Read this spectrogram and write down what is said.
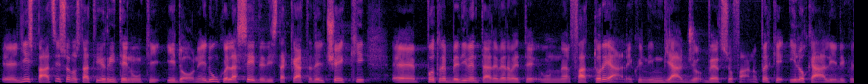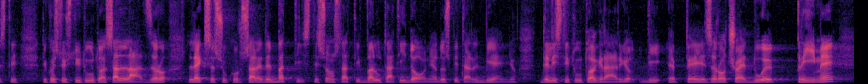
eh, gli spazi sono stati ritenuti idonei. Dunque la sede distaccata del Cecchi eh, potrebbe diventare veramente un fatto reale, quindi in viaggio verso Fano, perché i locali di, questi, di questo istituto a San Lazzaro, l'ex succursale del Battisti, sono stati valutati idonei ad ospitare il biennio dell'istituto agrario di eh, Pesaro, cioè due prime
